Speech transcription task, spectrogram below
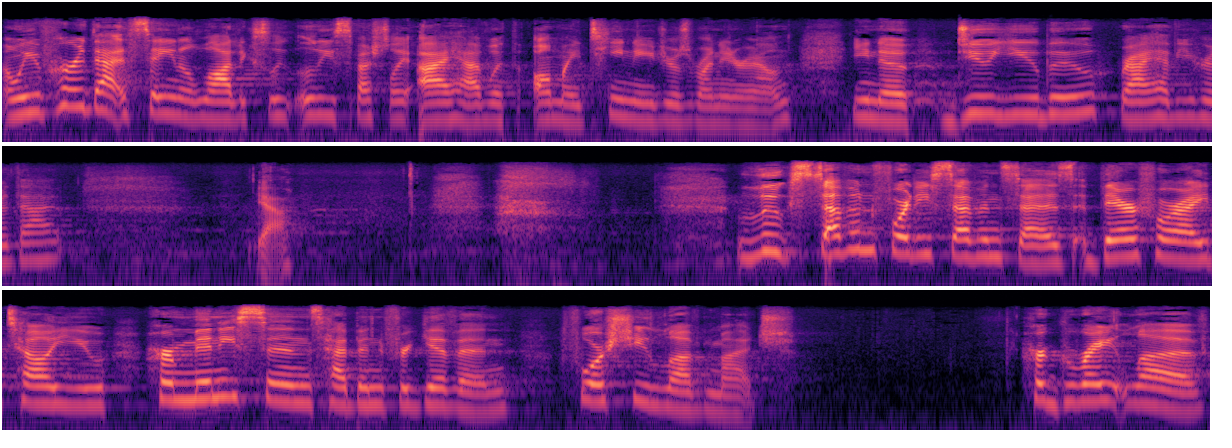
And we've heard that saying a lot, especially I have with all my teenagers running around. You know, do you boo, right? Have you heard that? Yeah. Luke 7:47 says, "Therefore I tell you, her many sins have been forgiven, for she loved much." Her great love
